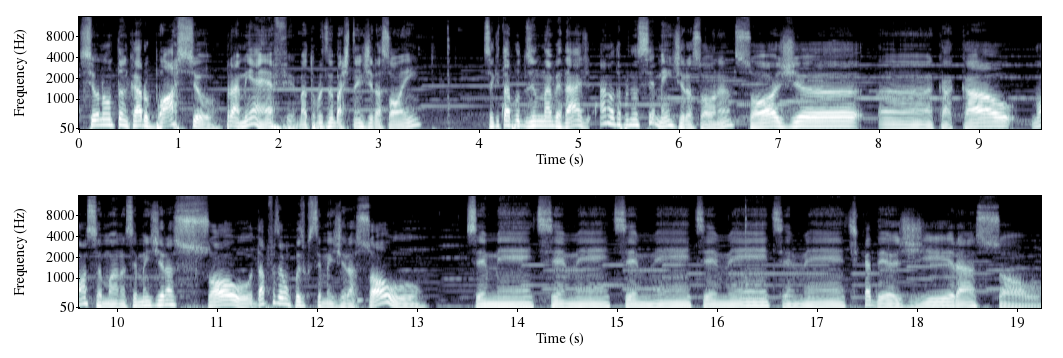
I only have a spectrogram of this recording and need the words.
Se eu não tancar o Bócio, pra mim é F. Mas tô produzindo bastante girassol, hein? Isso aqui tá produzindo, na verdade... Ah, não, tá produzindo semente de girassol, né? Soja, uh, cacau... Nossa, mano, semente de girassol. Dá pra fazer alguma coisa com semente de girassol? Semente, semente, semente, semente, semente. Cadê? Girassol.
